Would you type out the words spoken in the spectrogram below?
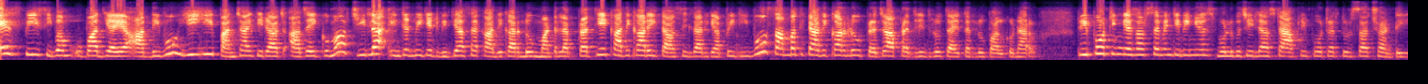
ASP Shivam Upadhyay RDO EE Panchayati Raj Ajay Kumar జిల్లా ఇంటర్మీడియట్ విద్యాశాఖ అధికారులు మండల ప్రత్యేక అధికారి తహసీల్దార్ ఎంపీడీఓ సంబంధిత అధికారులు ప్రజాప్రతినిధులు తదితరులు పాల్గొన్నారు. Reporting SR seven TV news Mulugu జిల్లా స్టాఫ్ రిపోర్టర్ తుర్సా చంటి.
